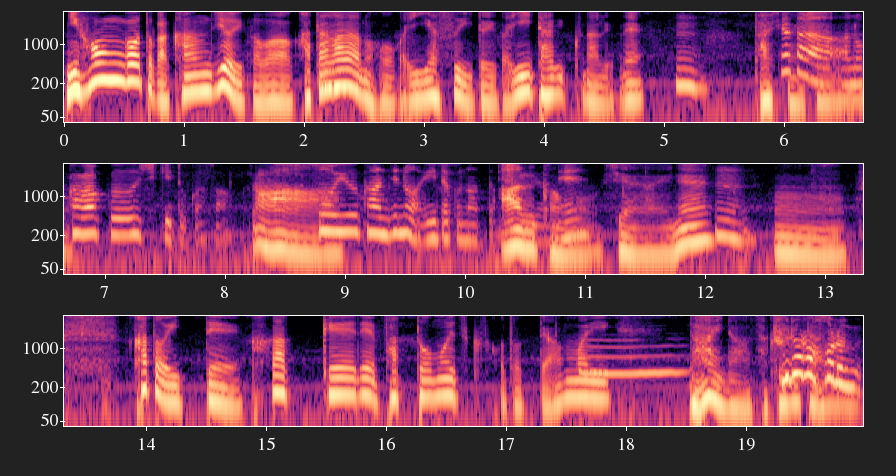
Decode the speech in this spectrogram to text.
日本語とか漢字よりかはカタカナの方が言いやすいというか言いたくなるよね。うんだからあの化学式とかさああそういう感じのは言いたくなったりあするよるかもねしれないね。うん。うん。かといって科学系でパッと思いつくことってあんまりないなクロロホルム。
